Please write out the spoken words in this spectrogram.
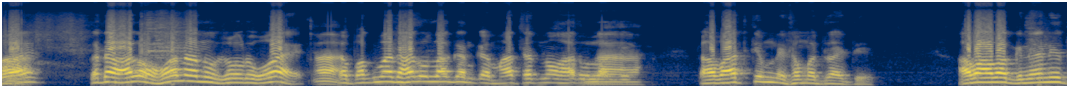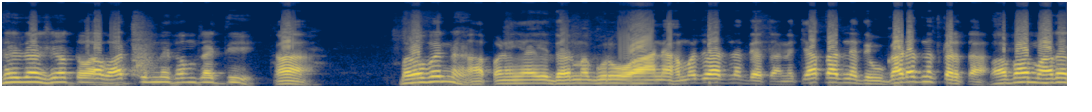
હોય. કદાચ હાલો હોનાનું જોડું હોય તો પગમાં જ સારું લાગે ને કે માથે નો સારું લાગે. આ વાત કેમ નહીં સમજાતી આવા આવા જ્ઞાની થઈ છે તો આ વાત કેમ નહીં સમજાતી? હા. બરોબર ને? આપણે અહીંયા એ ધર્મ ગુરુ આને સમજવા જ નથી દેતા ને કહેતા જ નથી ઉગાડ જ નથી કરતા. બાબા મારે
